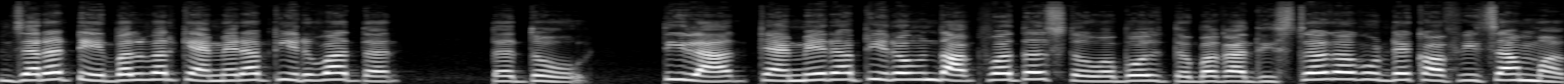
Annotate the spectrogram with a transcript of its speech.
जरा टेबलवर कॅमेरा फिरवा तर. तर तो तिला कॅमेरा फिरवून दाखवत असतो व बोलतो बघा दिसतं का कुठे कॉफीचा मग?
